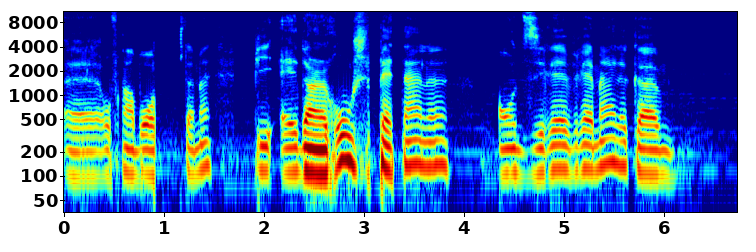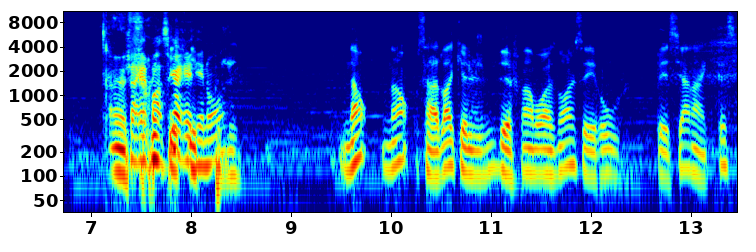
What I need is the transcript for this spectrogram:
euh, au framboise, justement. Puis elle est d'un rouge pétant, là. On dirait vraiment là, comme un J'aurais pensé qui qu'elle est était noire. Non, non, ça a l'air que le jus de framboise noire, c'est rouge. Spécial en Christ.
